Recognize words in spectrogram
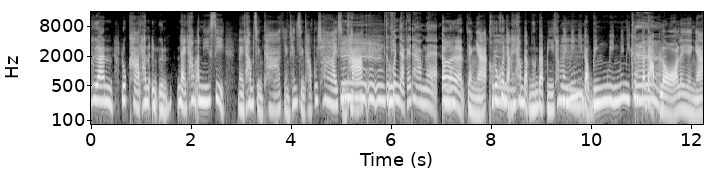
เพื่อนๆ ลูกค้าท่านอื่น ๆ ไหนทำอันนี้สิ ไหนทำสินค้า อย่างเช่นสินค้าผู้ชายสินค้าอืมอืมอืมทุกคนอยากให้ทำแหละ เออ อย่างเงี้ยเขาทุกคนอยากให้ทำแบบนู้นแบบนี้ทำไมไม่มีแบบวิ้งวิ้งไม่มีเครื่องประดับหรืออะไรอย่างเงี้ย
